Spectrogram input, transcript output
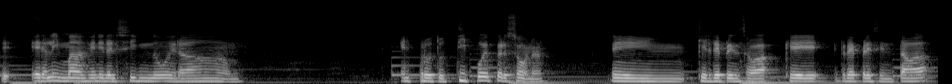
e, era la imagen, era el signo, era el prototipo de persona que, representaba, que representaba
